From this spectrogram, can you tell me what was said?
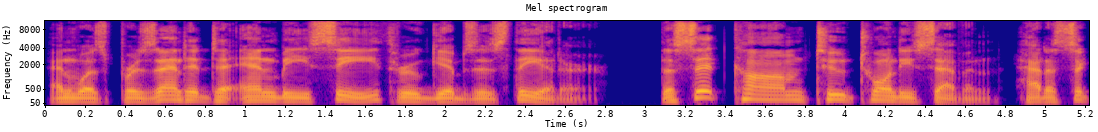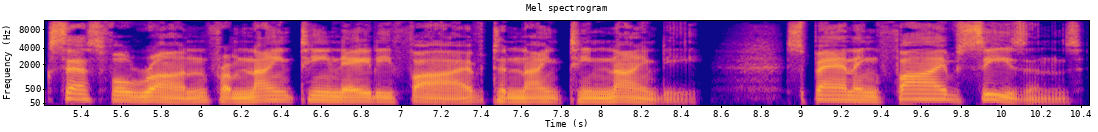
and was presented to NBC through Gibbs's Theater. The sitcom 227 had a successful run from 1985 to 1990, spanning five seasons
